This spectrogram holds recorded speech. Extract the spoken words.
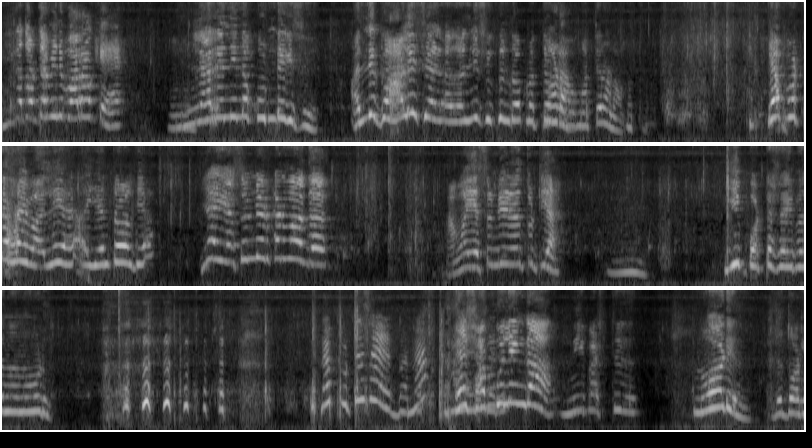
ಈಗ ದೊಡ್ಡ ಮೀನು ಬರೋಕೆ ಇಲ್ಲರೆ ನಿನ್ನ ಕುಂಡಗಿಸಿ ಅಲ್ಲಿ ಗಾಳಿ ಸೇಳ ಅಲ್ಲಿ ಸಿಕ್ಕಿದ ಮತ್ತೆ ನೋಡ ಮತ್ತೆ ನೋಡ ಯಾ ಪುಟ್ಟ ಸಾಯ್ವ ಅಲ್ಲಿ ಎಂತ ಹೋಗ್ಯಾ ಯಾ ಎಸುಂಡಿ ಹಿಡ್ಕೊಂಡು ಬಂದ ಅವ ಎಸುಂಡಿ ಹಿಡಿದು ತುಟಿಯ. ಈ ಪೊಟ್ಟ ಸಾಹೇಬನ ನೋಡು. ಪುಟ್ಟ ಸಾಹಿಬನ? ಏ ಶಂಭುಲಿಂಗ ನೀ ಫಸ್ಟ್ ನೋಡಿ. ಇದು ದೊಡ್ಡ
